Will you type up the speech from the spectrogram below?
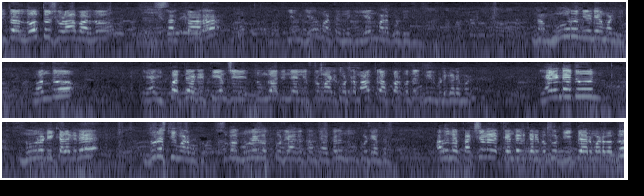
ಇಂಥ ಲೋಪದೋಷಗಳು ಆಗಬಾರ್ದು. ಸರ್ಕಾರ ಏನ್ ಏನ್ ಮಾಡ್ತಿದ್ವಿ ಏನ್ ಮಾಡಿಕೊಟ್ಟಿದ್ದೀನಿ ನಾ ನಾವು ಮೂರು ನಿರ್ಣಯ ಮಾಡಿದ್ವಿ ಒಂದು ಇಪ್ಪತ್ತೆರಡು ಟಿಎಂಸಿ ತುಂಗಾದಿಂದ ಲಿಫ್ಟ್ ಮಾಡಿ ಕೊಟ್ರೆ ಮಾತ್ರ ಅಪ್ಪರ್ ಬದಲಿಗೆ ನೀರು ಬಿಡುಗಡೆ ಮಾಡಿ, ಎರಡನೇದು ನೂರಡಿ ಕೆಳಗಡೆ ದುರಸ್ತಿ ಮಾಡಬೇಕು. ಸುಮಾರು ನೂರೈವತ್ತು ಕೋಟಿ ಆಗುತ್ತೆ ಅಂತ ಹೇಳ್ತಾರೆ, ನೂರು ಕೋಟಿ ಅಂತಾರೆ ಅದನ್ನ ತಕ್ಷಣ ಟೆಂಡರ್ ಕರಿಬೇಕು ಡಿಪಿಆರ್ ಮಾಡಬೇಕು.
